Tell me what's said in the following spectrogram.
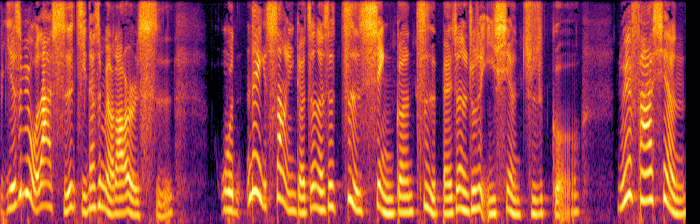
也是比我大十几，但是没有到二十。我那上一个真的是自信跟自卑，真的就是一线之隔。你会发现。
